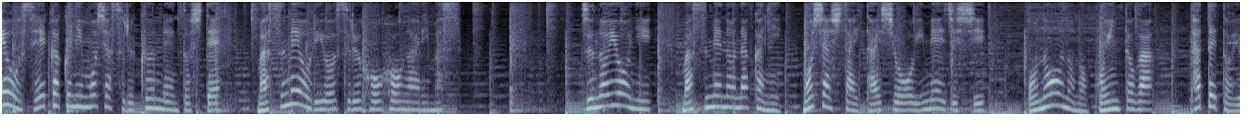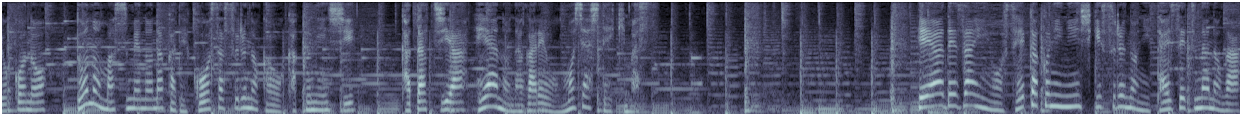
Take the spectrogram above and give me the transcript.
絵を正確に模写する訓練としてマス目を利用する方法があります。図のようにマス目の中に模写したい対象をイメージし各々のポイントが縦と横のどのマス目の中で交差するのかを確認し形やヘアの流れを模写していきます。ヘアデザインを正確に認識するのに大切なのが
